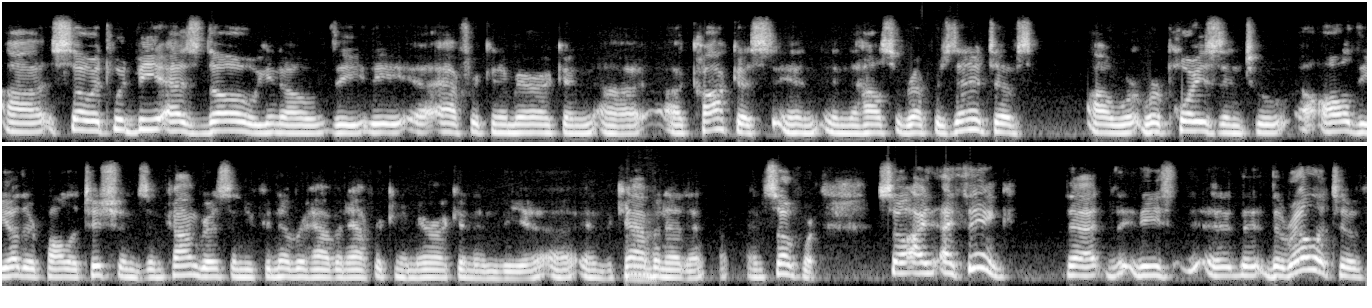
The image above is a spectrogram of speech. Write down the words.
Uh, so it would be as though you know the the African American caucus in in the House of Representatives uh, were, were, poisoned to all the other politicians in Congress, and you could never have an African American in the uh, in the cabinet and, and so forth. So I, I think that the, these, uh, the, the relative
